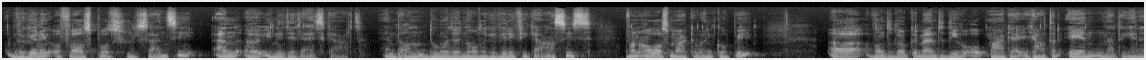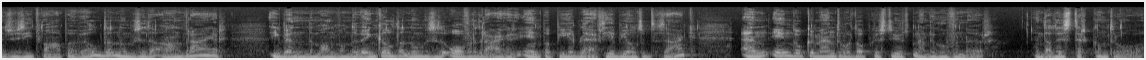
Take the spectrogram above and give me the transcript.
Een vergunning ofwel sportslicentie en uh, identiteitskaart. En dan doen we de nodige verificaties. Van alles maken we een kopie. Uh, van de documenten die we opmaken gaat er één naar degene die ziet wapen wil. Dat noemen ze de aanvrager. Ik ben de man van de winkel, dat noemen ze de overdrager. Eén papier blijft hier bij ons op de zaak. En één document wordt opgestuurd naar de gouverneur. En dat is ter controle.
